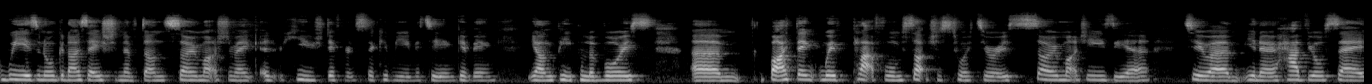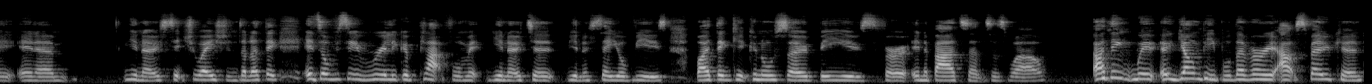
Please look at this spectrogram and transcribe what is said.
we as an organisation have done so much to make a huge difference to the community and giving young people a voice. Um, but I think with platforms such as Twitter, it's so much easier to um, you know have your say in um, you know situations. And i think it's obviously a really good platform you know to you know say your views. But i think it can also be used for in a bad sense as well I think with uh, young people, they're very outspoken,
